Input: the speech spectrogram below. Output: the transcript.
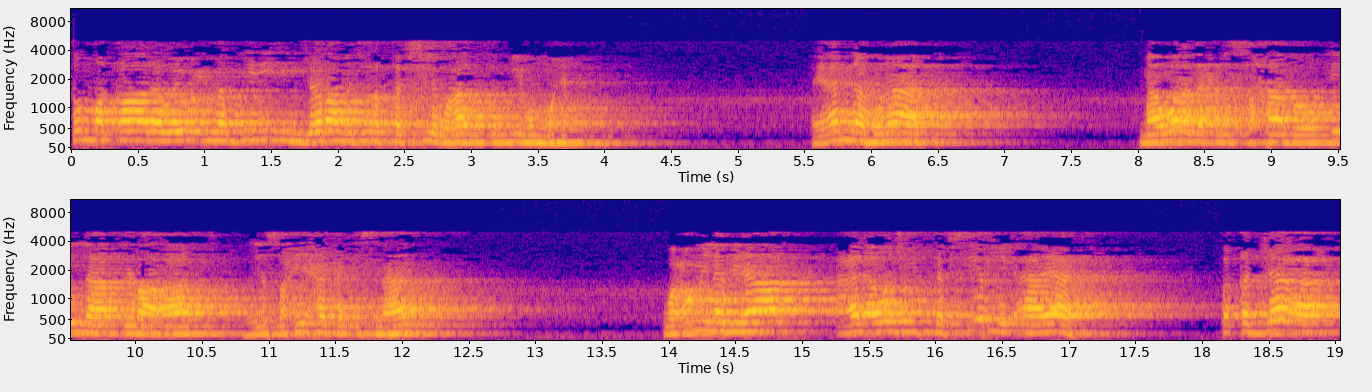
ثم قال ويعمل به إن جرى مجرى التفسير وهذا تنبيه مهم. أي أن هناك ما ورد عن الصحابة وكلها قراءات وهي صحيحة الإسناد وعمل بها على وجه التفسير للآيات. فقد جاء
